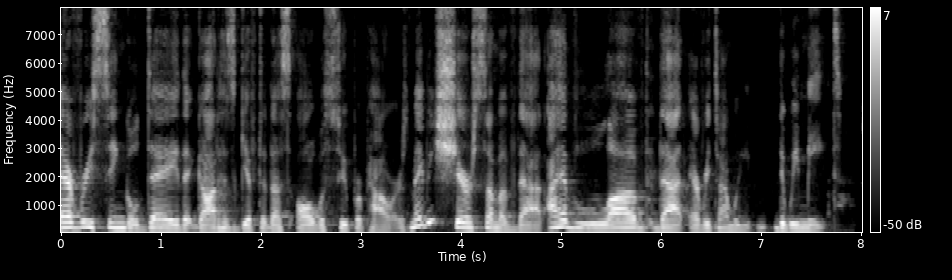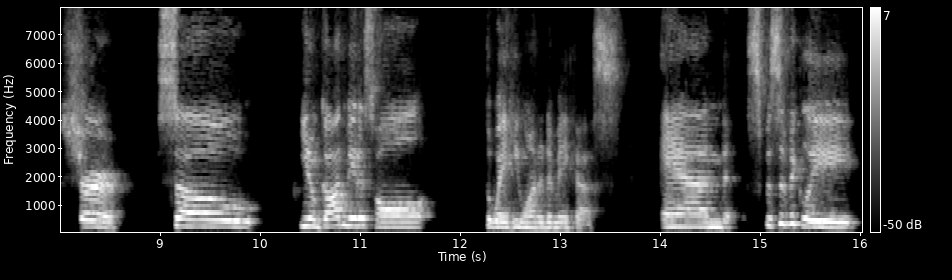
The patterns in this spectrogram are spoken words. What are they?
every single day that God has gifted us all with superpowers. Maybe share some of that. I have loved that every time we that we meet. Sure. So, you know, God made us all the way he wanted to make us. And specifically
